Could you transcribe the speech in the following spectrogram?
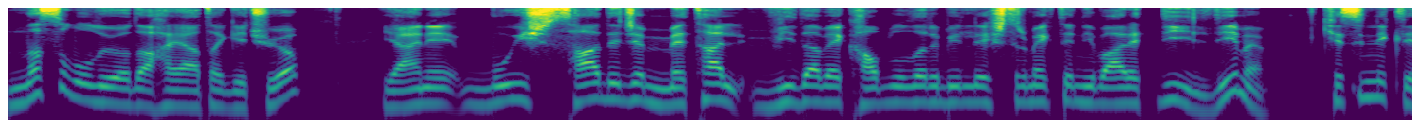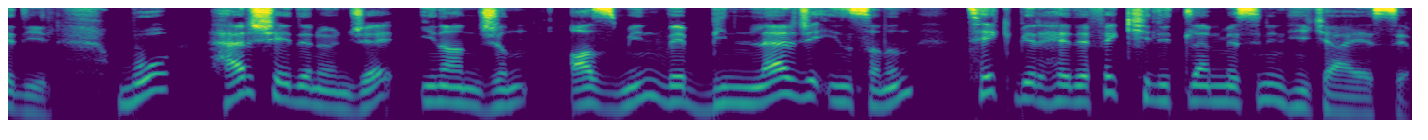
nasıl oluyor da hayata geçiyor? Yani bu iş sadece metal, vida ve kabloları birleştirmekten ibaret değil değil mi? Kesinlikle değil. Bu her şeyden önce inancın, azmin ve binlerce insanın tek bir hedefe kilitlenmesinin hikayesi.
